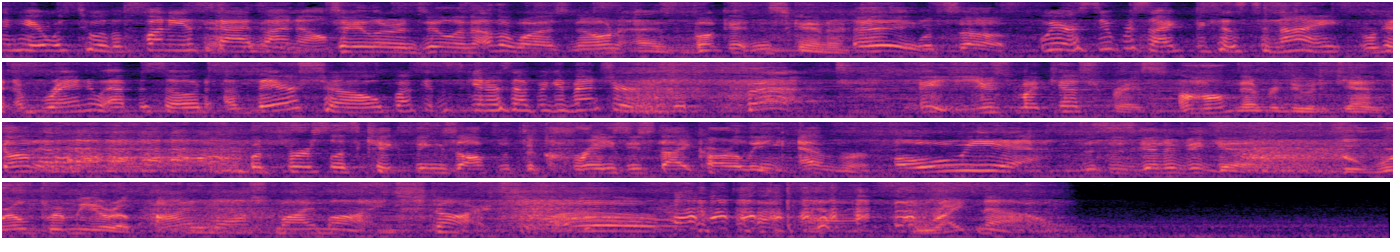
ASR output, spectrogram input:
in here with two of the funniest guys I know. Taylor and Dylan, otherwise known as Bucket and Skinner. Hey, what's up? We are super psyched because tonight we're getting a brand new episode of their show, Bucket and Skinner's Epic Adventure. Fact! Hey, you used my catchphrase. Uh-huh. Never do it again. Got it. but first, let's kick things off with the craziest iCarly ever. Oh, yeah. This is going to be good. The world premiere of I Lost My Mind starts oh. right now.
